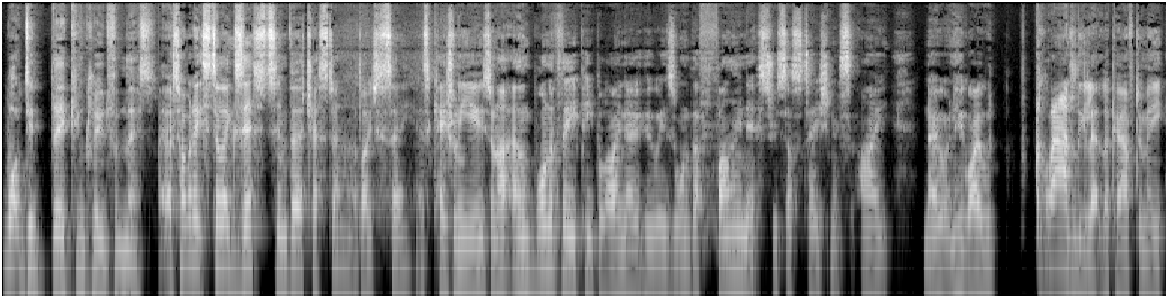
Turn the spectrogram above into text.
What did they conclude from this? Etomidate still exists in Worcester, I'd like to say. It's occasionally used. And, I, and one of the people I know who is one of the finest resuscitationists I know and who I would gladly let look after me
